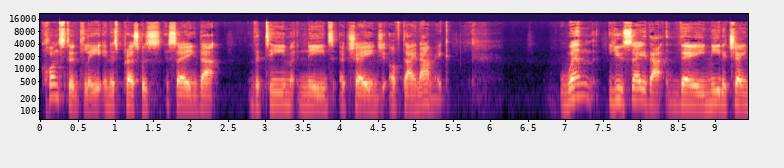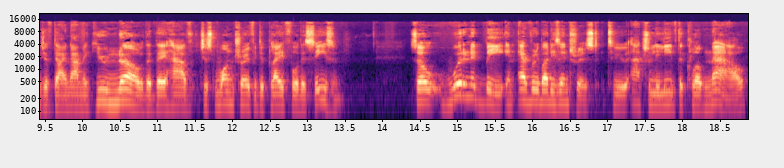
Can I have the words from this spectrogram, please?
constantly in his press was saying that the team needs a change of dynamic when you say that they need a change of dynamic, you know that they have just one trophy to play for this season. So, wouldn't it be in everybody's interest to actually leave the club now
